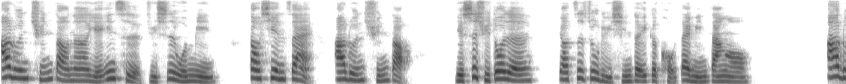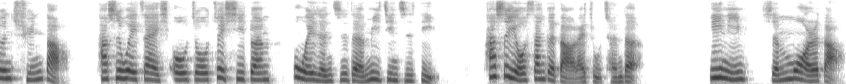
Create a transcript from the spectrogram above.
阿伦群岛呢，也因此举世闻名。到现在，阿伦群岛也是许多人要自助旅行的一个口袋名单哦。阿伦群岛，它是位在欧洲最西端、不为人知的秘境之地。它是由三个岛来组成的：伊尼神莫尔岛、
